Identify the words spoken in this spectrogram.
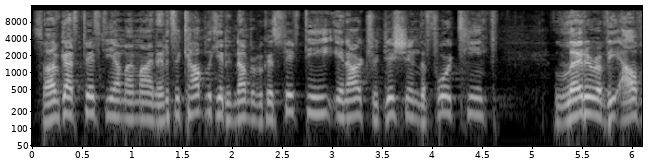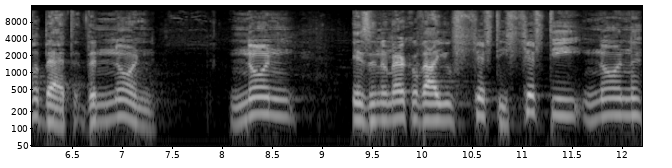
So I've got 50 on my mind, and it's a complicated number because 50 in our tradition, the 14th letter of the alphabet, the nun. Nun is the numerical value 50. 50, nun,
